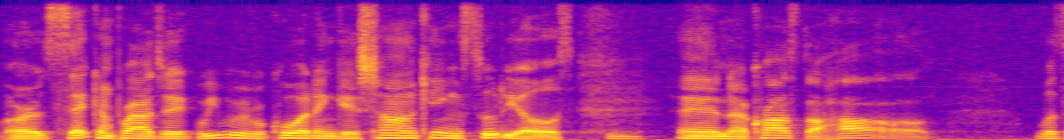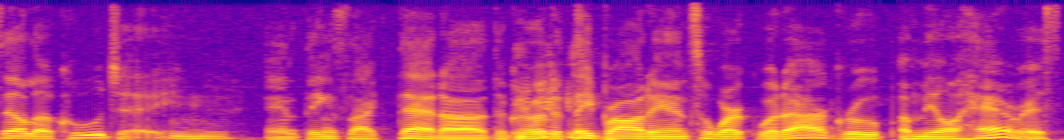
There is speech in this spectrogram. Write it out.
or second project, we were recording at Chung King Studios, and across the hall was LL Cool J mm-hmm. and things like that. Uh, the girl that they brought in to work with our group, Amille Harris,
